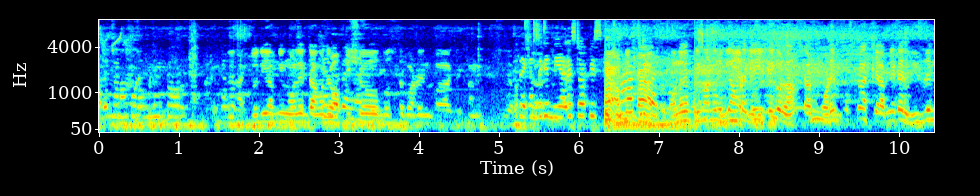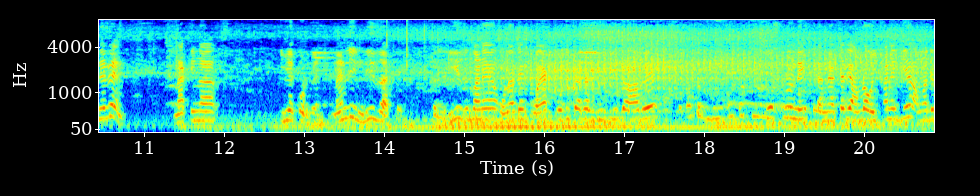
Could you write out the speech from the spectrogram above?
আলোচনা করে নিলেই তো। যদি আপনি বলেন তো আমাদের অফিসেও বসতে পারেন বা যেখানে তো এখান থেকে নিয়ারেস্ট অফিস হ্যাঁ আপনি অনেক পরিমাণ অবধি আমরা যেই এগোলাম তার পরের প্রশ্ন আছে আপনি এটা লিজে নেবেন নাকি না ইয়ে করবেন? মেনলি লিজ আছে। তো লিজ মানে ওনাদের কয়েক কোটি টাকা লিজ দিতে হবে। প্রশ্ন নেই ন্যাচারালি আমরা ওইখানে গিয়ে আমাদের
